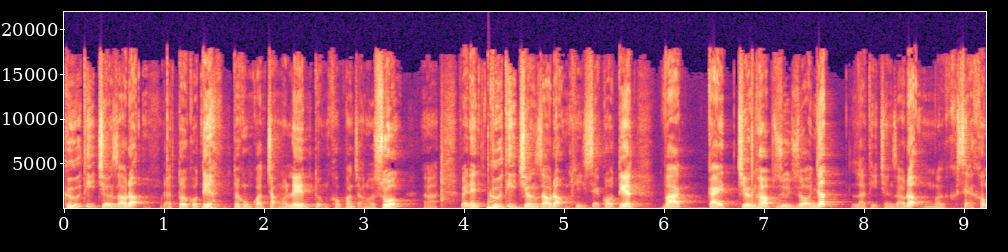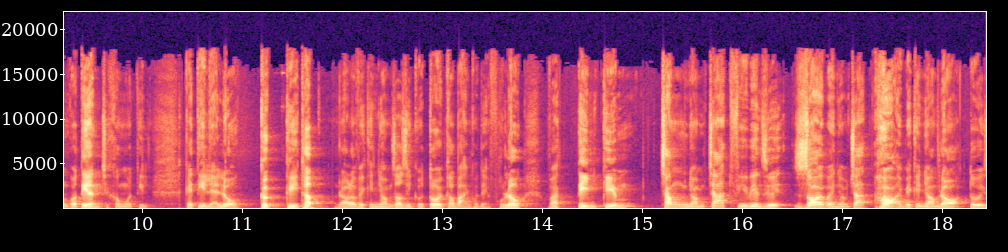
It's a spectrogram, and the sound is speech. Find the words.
cứ thị trường dao động là tôi có tiền, tôi không quan trọng là lên, tôi cũng không quan trọng là xuống đó. vậy nên cứ thị trường dao động thì sẽ có tiền và cái trường hợp rủi ro nhất là thị trường dao động mà sẽ không có tiền chứ không có tỷ, cái tỷ lệ lỗ cực kỳ thấp đó là về cái nhóm giao dịch của tôi, các bạn có thể follow và tìm kiếm trong nhóm chat phía bên dưới roi vào nhóm chat hỏi về cái nhóm đó. Tôi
